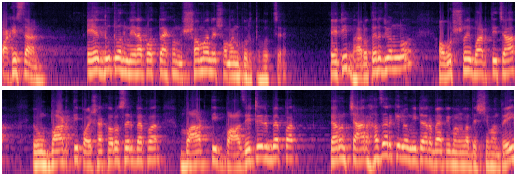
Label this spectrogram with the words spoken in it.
পাকিস্তান, এ দুটোর নিরাপত্তা এখন সমানে সমান করতে হচ্ছে। এটি ভারতের জন্য অবশ্যই বাড়তি চাপ এবং বাড়তি পয়সা খরচের ব্যাপার, বাড়তি বাজেটের ব্যাপার। কারণ চার হাজার কিলোমিটার ব্যাপী বাংলাদেশ সীমান্ত, এই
